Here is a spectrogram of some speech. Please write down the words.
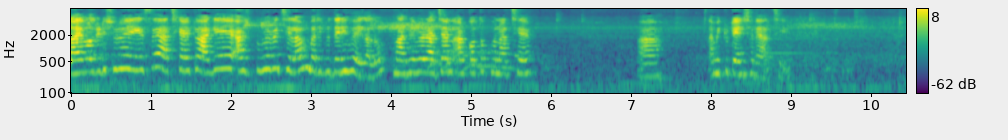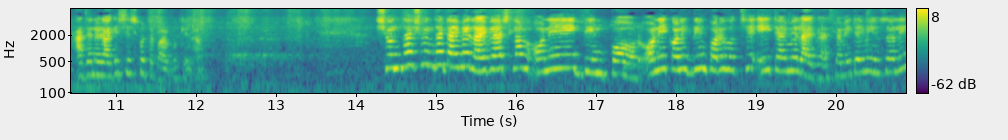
লাইভ অলরেডি শুরু হয়ে গেছে। আজকে একটু আগে আসব ভেবেছিলাম বাট একটু দেরি হয়ে গেল। মাগরিবের আজান আর কতক্ষণ আছে? আমি একটু টেনশনে আছি। আজানের আগে শেষ করতে পারব কিনা? সন্ধ্যা সন্ধ্যা টাইমে লাইভে আসলাম অনেক দিন পর। অনেক অনেক দিন পরে হচ্ছে এই টাইমে লাইভে আসলাম। এই টাইমে ইউজুয়ালি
